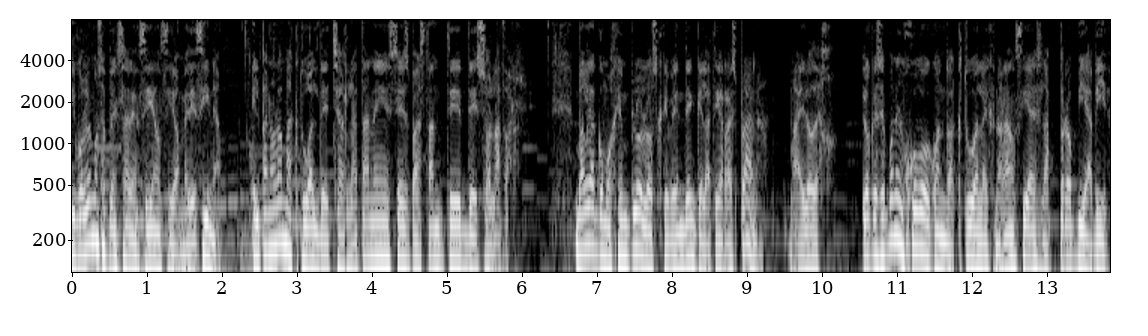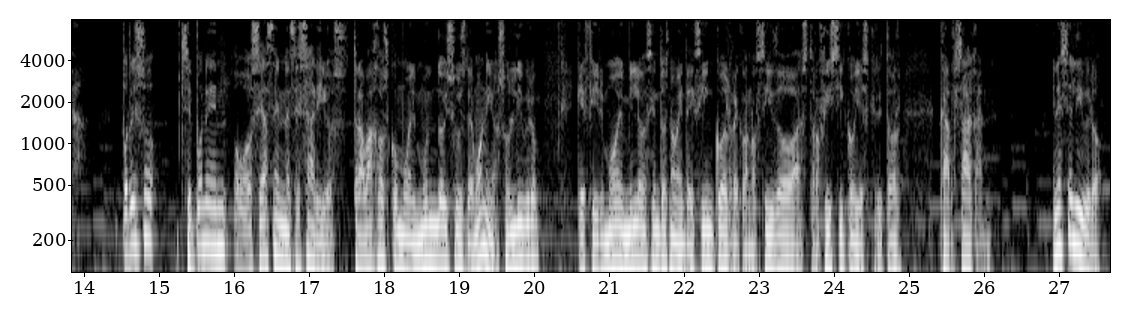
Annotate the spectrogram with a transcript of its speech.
Si volvemos a pensar en ciencia o medicina, el panorama actual de charlatanes es bastante desolador. Valga como ejemplo los que venden que la Tierra es plana. Ahí lo dejo. Lo que se pone en juego cuando actúa la ignorancia es la propia vida. Por eso se ponen o se hacen necesarios trabajos como El mundo y sus demonios, un libro que firmó en 1995 el reconocido astrofísico y escritor Carl Sagan. En ese libro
